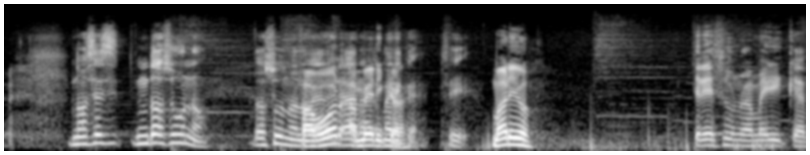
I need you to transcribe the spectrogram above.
no sé si, un 2-1. 2-1. lo Favor, voy a- América. Sí. Mario, 3-1 América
